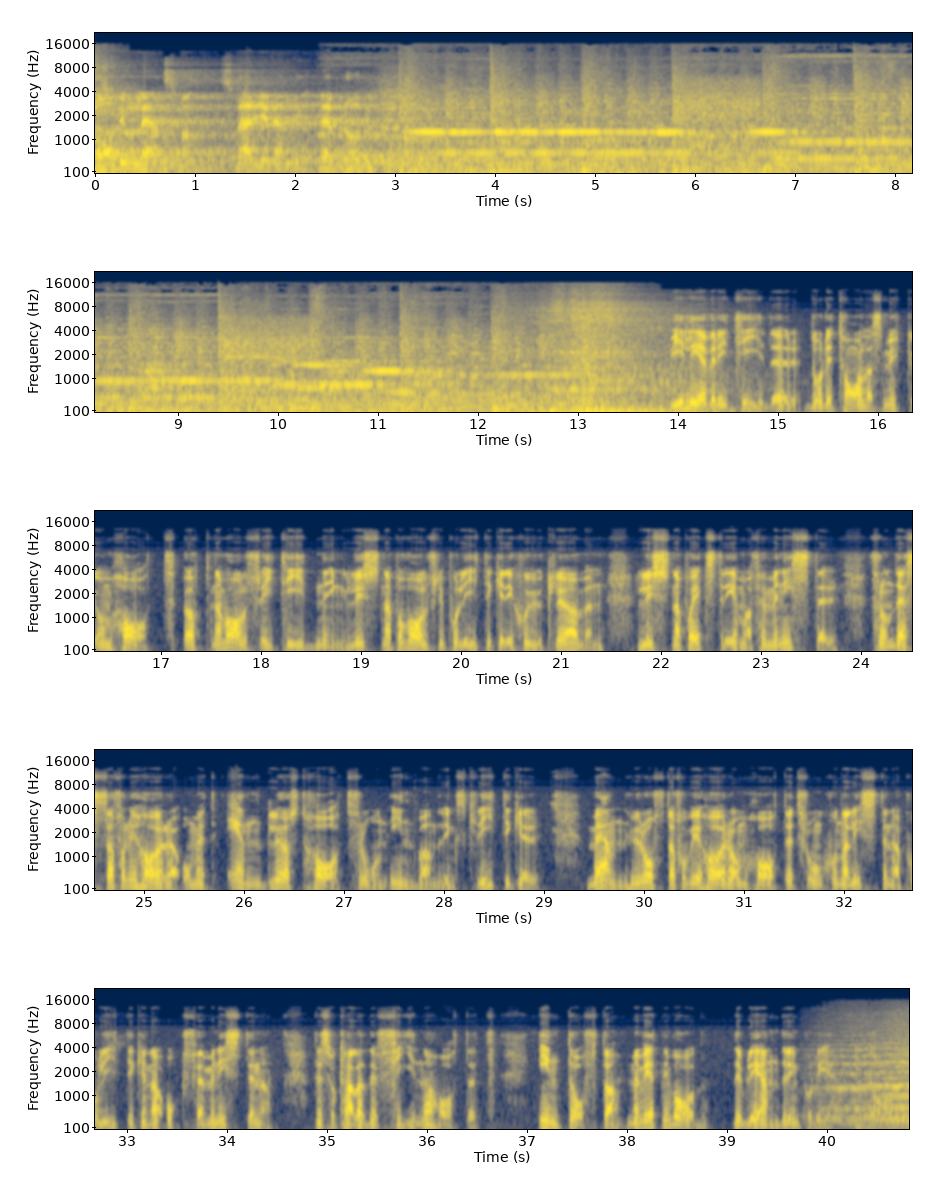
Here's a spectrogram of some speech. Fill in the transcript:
Radio Länsman, Sverigevänlig webbradio. Vi lever i tider då det talas mycket om hat. Öppna valfri tidning, lyssna på valfri politiker i sjuklöven, lyssna på extrema feminister. Från dessa får ni höra om ett ändlöst hat från invandringskritiker. Men hur ofta får vi höra om hatet från journalisterna, politikerna och feministerna? Det så kallade fina hatet. Inte ofta, men vet ni vad? Det blir ändring på det idag.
